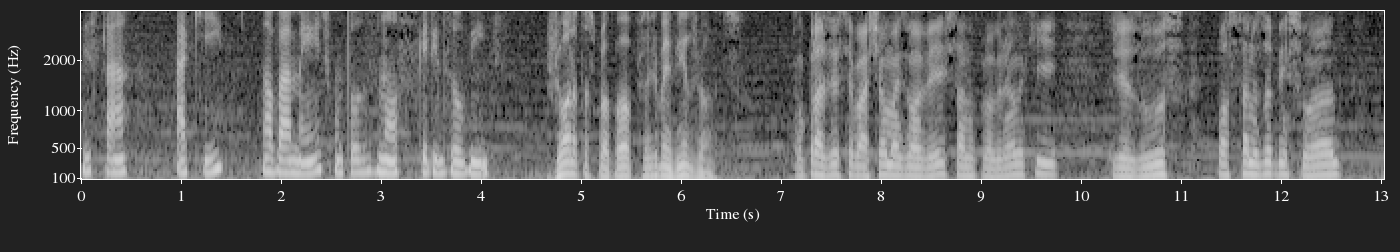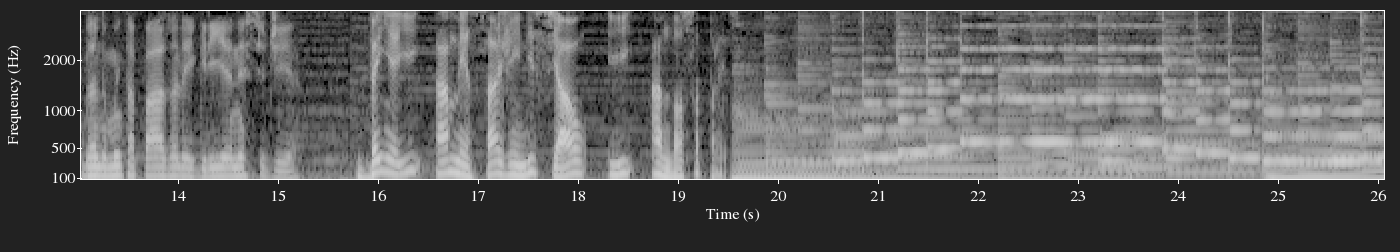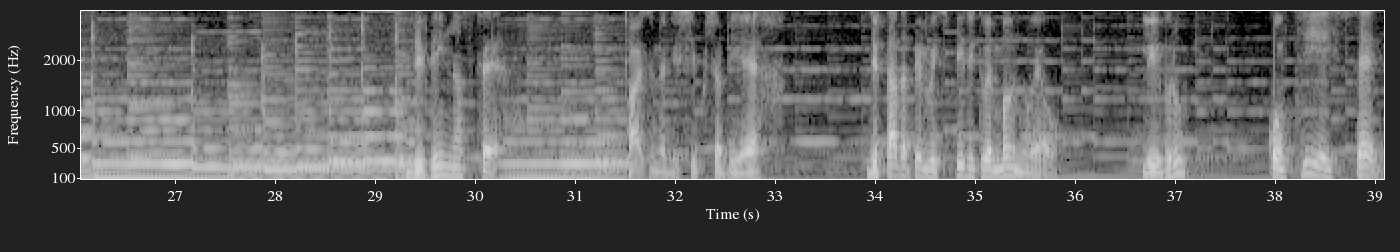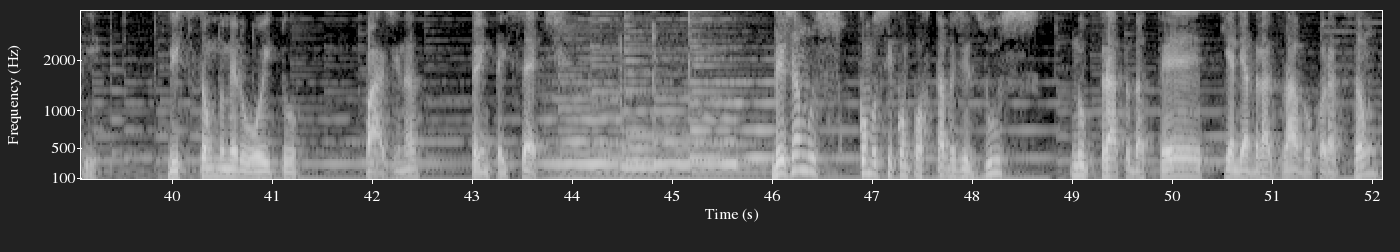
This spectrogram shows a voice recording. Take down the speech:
de estar aqui novamente com todos os nossos queridos ouvintes. Jonatas Procópio, seja bem-vindo, Jonatas. É um prazer, Sebastião, mais uma vez estar no programa que Jesus possa estar nos abençoando, dando muita paz, alegria neste dia. Vem aí a mensagem inicial e a nossa prece. Divina Fé, página de Chico Xavier, ditada pelo Espírito Emmanuel. Livro Confia e Segue, lição número 8, página 37. Vejamos como se comportava Jesus no trato da fé que lhe abrasava o coração,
